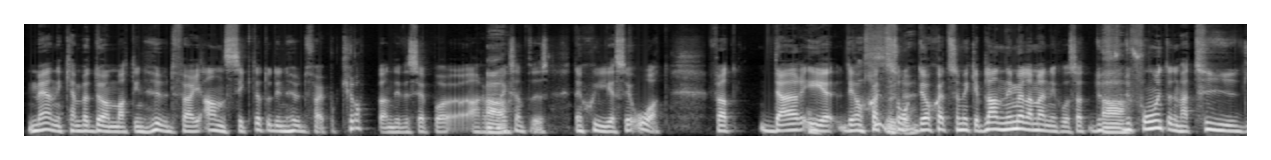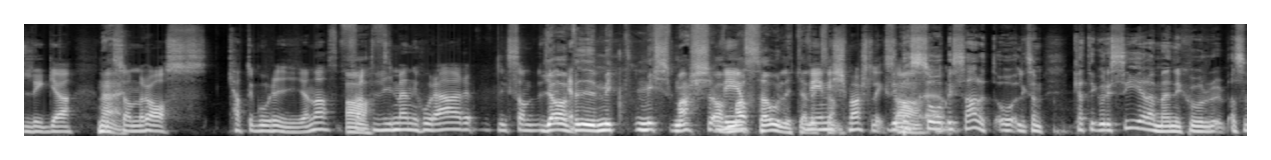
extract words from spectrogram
men kan bedöma att din hudfärg i ansiktet och din hudfärg på kroppen, det vill säga på armarna Ja. exempelvis, den skiljer sig åt. För att där är, det, har skett så, det har skett så mycket blandning mellan människor så att du, Ja. du får inte de här tydliga liksom, ras kategorierna. För Ja. att vi människor är liksom... Ja, ett- vi är mi- mischmasch av Vi är- massa olika vi är liksom. mischmasch Det liksom. var Ja. så bisarrt att liksom kategorisera människor. Alltså,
